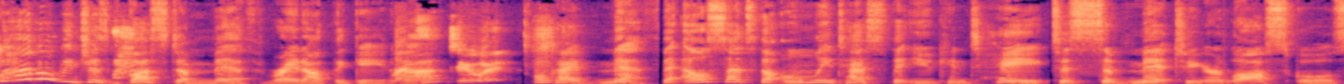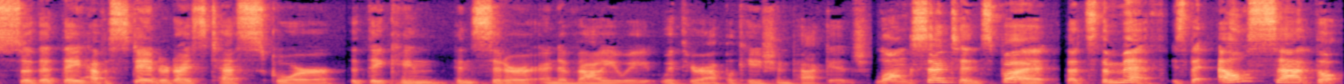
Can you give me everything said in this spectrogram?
Well, how don't we just bust a myth right out the gate, Let's huh? do it. Okay, myth. The LSAT's the only test that you can take to submit to your law schools so that they have a standardized test score that they can consider and evaluate with your application package. Long sentence, but that's the myth. Is the LSAT the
